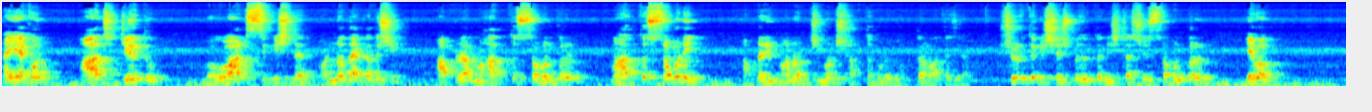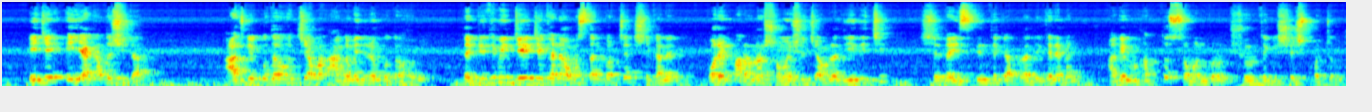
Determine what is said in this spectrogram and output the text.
তাই এখন, আজ যেহেতু ভগবান শ্রীকৃষ্ণের অন্নদা একাদশী, আপনারা মাহাত্ম শ্রবণ করুন। মাহাত্ম শ্রবণেই আপনার এই মানব জীবন সার্থক হবে ভক্তার মাতাজিরা। শুরু থেকে শেষ পর্যন্ত সহিত শ্রবণ করুন এবং এই যে এই একাদশীটা, আজকে কোথাও হচ্ছে, আবার আগামী দিনে কোথাও হবে। তাই পৃথিবীর যে যেখানে অবস্থান করছেন, সেখানে পরে পালনার সময়সূচি আমরা দিয়ে দিচ্ছি। সেটা স্ক্রিন থেকে আপনারা দেখে নেবেন। আগে মাহাত্ম শ্রবণ করুন, শুরু থেকে শেষ পর্যন্ত।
